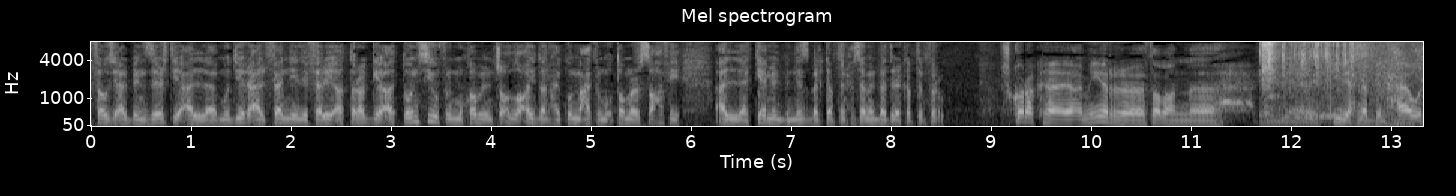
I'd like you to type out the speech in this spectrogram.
فوزي البنزرتي المدير الفني لفريق الترجي التونسي. وفي المقابل إن شاء الله أيضا هيكون معاك المؤتمر الصحفي الكامل بالنسبة لكابتن حسام البدري يا كابتن فاروق. أشكرك يا أمير. طبعا يعني أكيد إحنا بنحاول.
